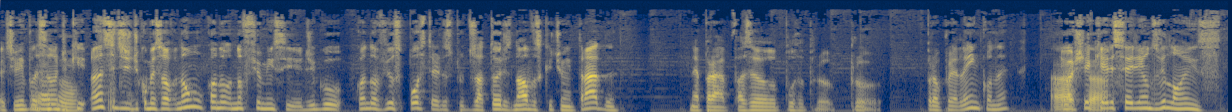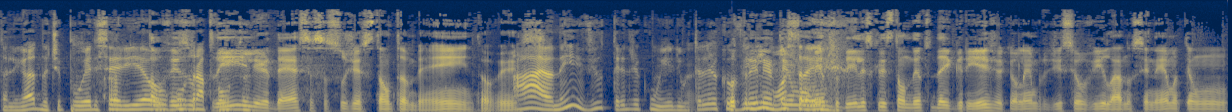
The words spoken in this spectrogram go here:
Eu tive a impressão Uhum. de que, antes de, de começar, não quando, no filme em si, eu digo, quando eu vi os posters dos, dos atores novos que tinham entrado, né, pra fazer o, pro, pro, pro, pro, pro elenco, né, eu ah, achei tá. que ele seria um dos vilões, tá ligado? Tipo, ele seria o Talvez o contraponto. trailer desse essa sugestão também, talvez. Ah, eu nem vi o trailer com ele, o trailer que eu O vi trailer nem tem um mostra momento ele. deles que eles estão dentro da igreja, que eu lembro disso, eu vi lá no cinema, tem um,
